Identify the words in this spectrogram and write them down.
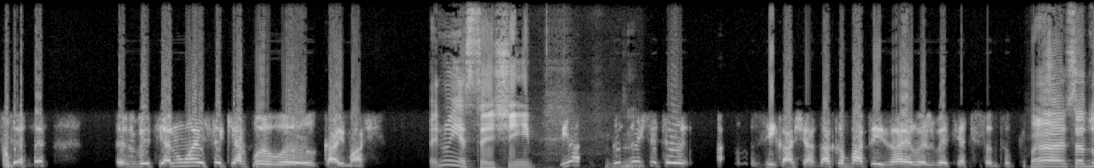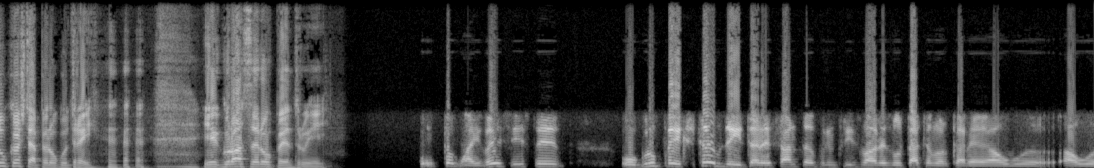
Elveția nu mai este chiar pe uh, caimași. Păi nu este și... Ia, gândește-te, zic așa, dacă bate Israelul Elveția, ce se întâmplă? Bă, să duc ăștia pe locul 3. e groasă rău pentru ei. Păi, tocmai, vezi, este o grupă extrem de interesantă prin prisma rezultatelor care au, au,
